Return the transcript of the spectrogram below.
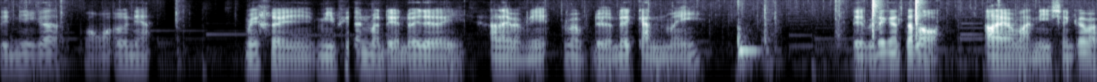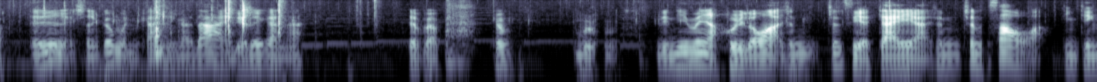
ลินนี่ก็บอกว่าเออเนี่ย ไม่เคยมีเพื่อนมาเดินด้วยเลย อะไรแบบนี้แบบเดินด้วยกันไหมเดินไปด้วยกันตลอดอะไรประมาณนี้ฉันก็แบบเออฉันก็เหมือนกันก็ได้เดินด้วยกันนะแต่แบบก็ลินนี่ไม่อยากคุยแล้วอะฉันฉันเสียใจอะฉันฉันเศร้าอะ จริง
